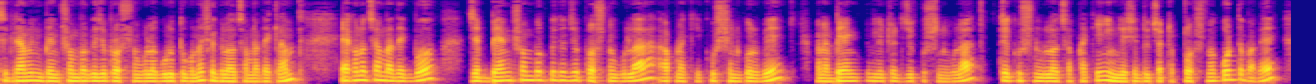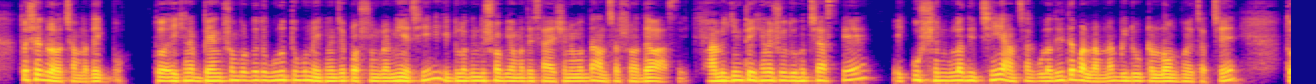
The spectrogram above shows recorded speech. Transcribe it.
যে গ্রামীণ ব্যাংক সম্পর্কে যে প্রশ্নগুলো গুরুত্বপূর্ণ সেগুলো হচ্ছে আমরা দেখলাম। এখন হচ্ছে আমরা দেখব যে ব্যাংক সম্পর্কিত যে প্রশ্নগুলা আপনাকে কোশ্চেন করবে মানে ব্যাংক রিলেটেড যে কোশ্চেনগুলা সেই কোশ্চেনগুলো হচ্ছে আপনাকে ইংলিশে দু চারটা প্রশ্ন করতে পারে। তো সেগুলো হচ্ছে আমরা দেখব। তো এখানে ব্যাংক সম্পর্কিত গুরুত্বপূর্ণ এখানে যে প্রশ্নগুলো নিয়েছি এগুলো কিন্তু সবই আমাদের সাজেশনের মধ্যে আনসার সহ দেওয়া আছে। আমি কিন্তু এখানে শুধু হচ্ছে আজকে এই কোশ্চেনগুলা দিচ্ছি আনসারগুলা দিতে পারলাম না, ভিডিওটা লং হয়ে যাচ্ছে। তো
